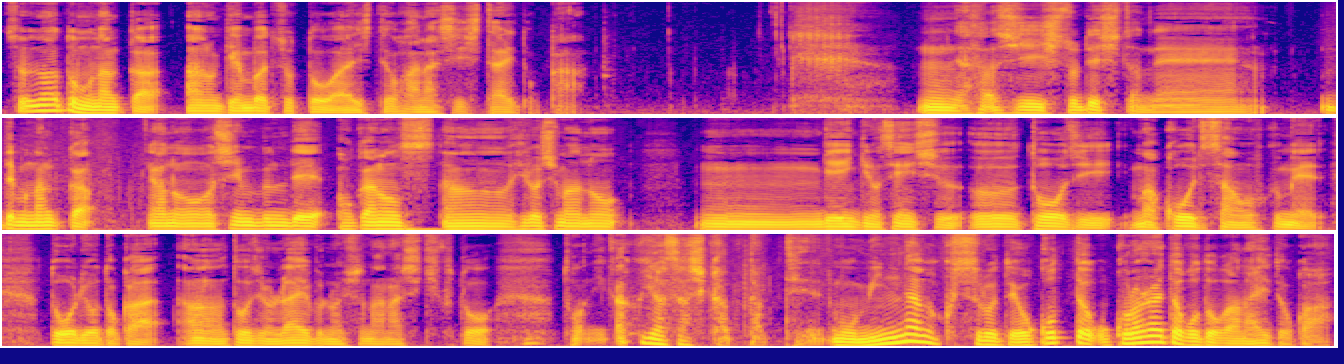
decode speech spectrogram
それの後もなんか、あの、現場でちょっとお会いしてお話ししたりとか。うん、優しい人でしたね。でもなんか、あの、新聞で他の、うん、広島の、うん、現役の選手、当時、まあ、コーチさんを含め、同僚とか、あ当時のライブの人の話聞くと、とにかく優しかったって、もうみんなが口揃えて怒って、怒られたことがないとか、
